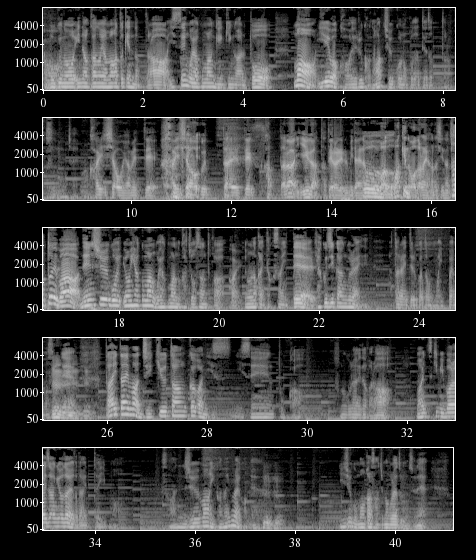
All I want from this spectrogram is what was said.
僕の田舎の山形県だったら、1500万現金があると、まあ、家は買えるかな？中古の戸建てだったら。じゃ会社を辞めて、会社を訴えて買ったら家が建てられるみたいな、うんわわけのわからない話になっちゃう例え、ば、年収5 400万、500万の課長さんとか、はい。世の中にたくさんいてえ、え100時間ぐらいね、働いてる方もまあいっぱいいますよね。大体まあ時給単価が2 2000円とか、そのぐらいだから、毎月未払い残業代が大体今、30万いかないぐらいかね。うんうん25万から30万ぐらいだと思うんですよね。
